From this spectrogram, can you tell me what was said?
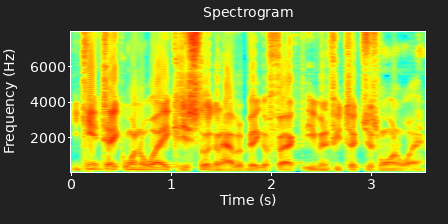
you can't take one away because you're still going to have a big effect even if you took just one away.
